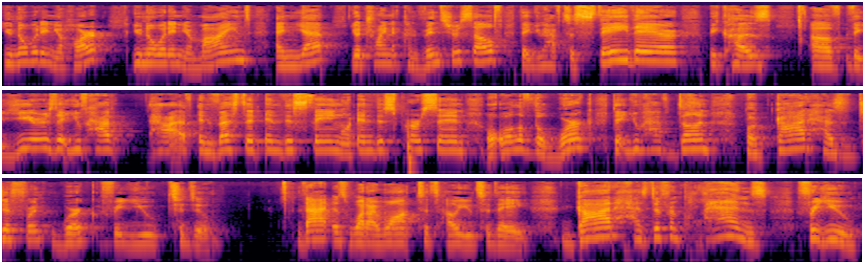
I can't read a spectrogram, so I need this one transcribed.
You know it in your heart, you know it in your mind, and yet you're trying to convince yourself that you have to stay there because of the years that you've had have invested in this thing or in this person or all of the work that you have done, but God has different work for you to do. That is what I want to tell you today. God has different plans for you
